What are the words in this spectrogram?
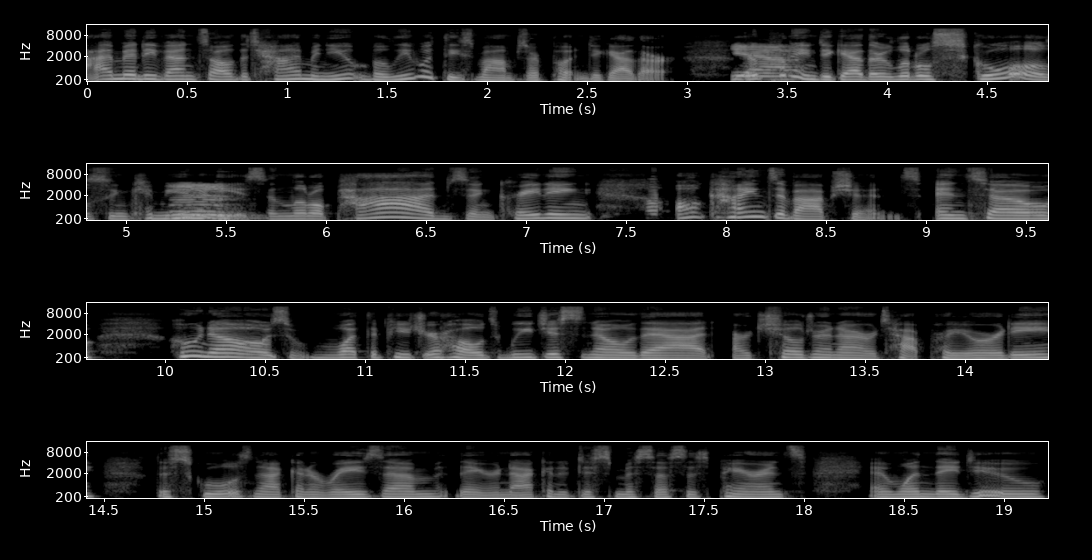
i'm at events all the time and you don't believe what these moms are putting together. Yeah. they're putting together little schools and communities mm. and little pods and creating all kinds of options and so who knows what the future holds. We just know that our children are our top priority. The school is not going to raise them. They are not going to dismiss us as parents parents. And when they do,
